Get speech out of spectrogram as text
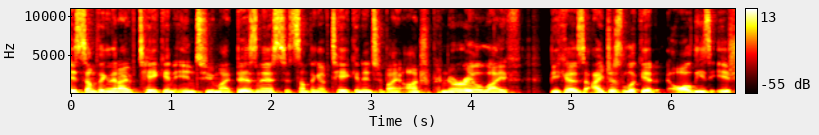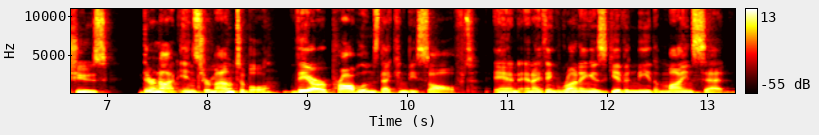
is something that I've taken into my business. It's something I've taken into my entrepreneurial life because I just look at all these issues. They're not insurmountable. They are problems that can be solved. And, and I think running has given me the mindset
